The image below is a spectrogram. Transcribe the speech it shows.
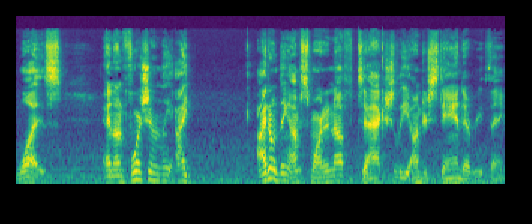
was. And unfortunately, I I don't think I'm smart enough to actually understand everything.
